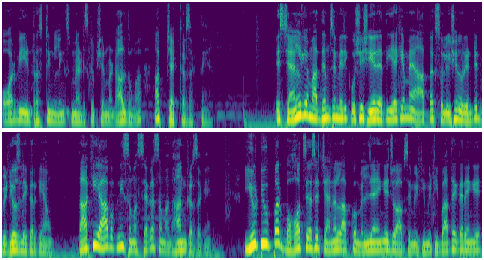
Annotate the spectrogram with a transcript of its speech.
और भी इंटरेस्टिंग लिंक्स मैं डिस्क्रिप्शन में डाल दूँगा, आप चेक कर सकते हैं। इस चैनल के माध्यम से मेरी कोशिश ये रहती है कि मैं आप तक सोल्यूशन ओरिएंटेड वीडियोस लेकर के आऊँ, ताकि आप अपनी समस्या का समाधान कर सकें। यूट्यूब पर बहुत से ऐसे चैनल आपको मिल जाएँगे जो आपसे मीठी मीठी बातें करेंगे,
